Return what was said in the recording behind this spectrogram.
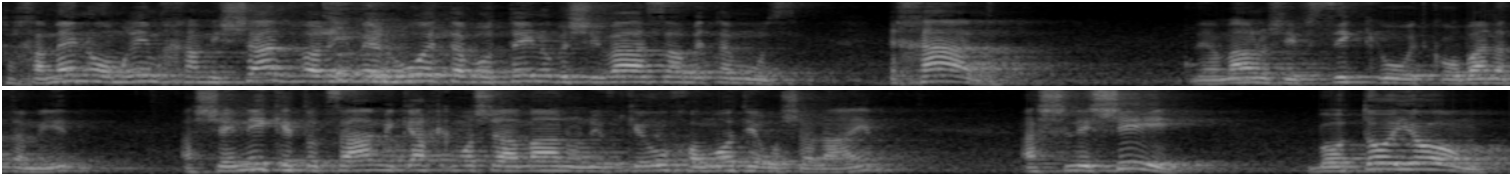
חכמינו אומרים חמישה דברים אירעו את אבותינו ב-17 בתמוז. אחד, אמרנו שהפסיקו את קורבן התמיד. השני, כתוצאה מכך, כמו שאמרנו, נבקעו חומות ירושלים. השלישי, באותו יום,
